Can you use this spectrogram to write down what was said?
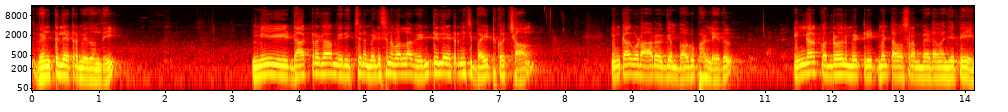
వెంటిలేటర్ మీద ఉంది. మీ డాక్టర్గా మీరు ఇచ్చిన మెడిసిన్ వల్ల వెంటిలేటర్ నుంచి బయటకు వచ్చాం. ఇంకా కూడా ఆరోగ్యం బాగుపడలేదు. ఇంకా కొన్ని రోజులు మీ ట్రీట్మెంట్ అవసరం మేడం అని చెప్పి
